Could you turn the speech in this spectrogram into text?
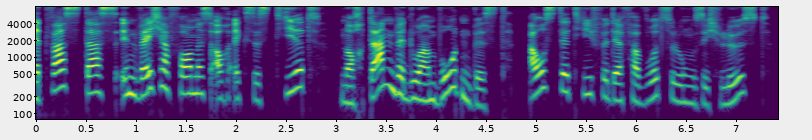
Etwas, das in welcher Form es auch existiert, noch dann, wenn du am Boden bist, aus der Tiefe der Verwurzelung sich löst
